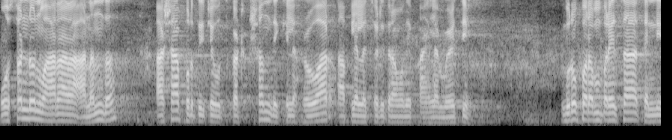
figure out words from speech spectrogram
ओसंडून वाहणारा आनंद आशापूर्तीचे उत्कट क्षण देखील हळूवार आपल्याला चरित्रामध्ये पाहायला मिळतील. गुरुपरंपरेचा त्यांनी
